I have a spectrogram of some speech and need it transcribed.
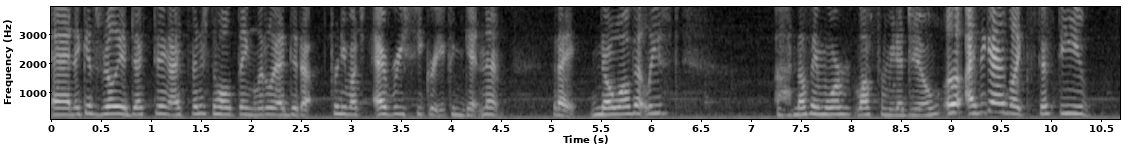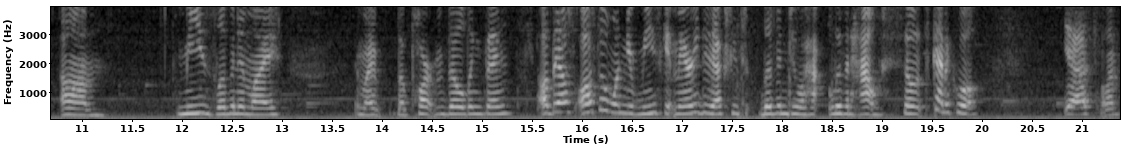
And it gets really addicting. I finished the whole thing. Literally, I did a, pretty much every secret you can get in it that I know of, at least. Uh, nothing more left for me to do. Uh, I think I have like 50 um, Mii's living in my in my apartment building thing. Oh, they also, also when your Mii's get married, they actually live into a live in a house, so it's kind of cool. Yeah, that's fun.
